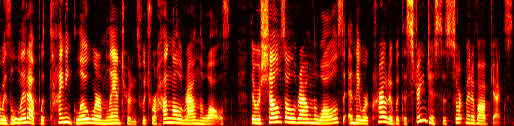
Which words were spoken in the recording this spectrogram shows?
was lit up with tiny glowworm lanterns which were hung all around the walls. There were shelves all around the walls, and they were crowded with the strangest assortment of objects.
